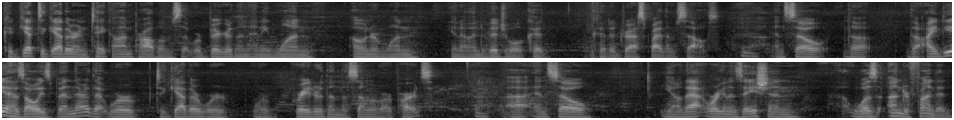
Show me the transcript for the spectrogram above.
could get together and take on problems that were bigger than any one owner, one you know individual could could address by themselves. Yeah. And so the the idea has always been there that we're together, we're we're greater than the sum of our parts. Yeah. Uh, and so, you know, that organization was underfunded,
